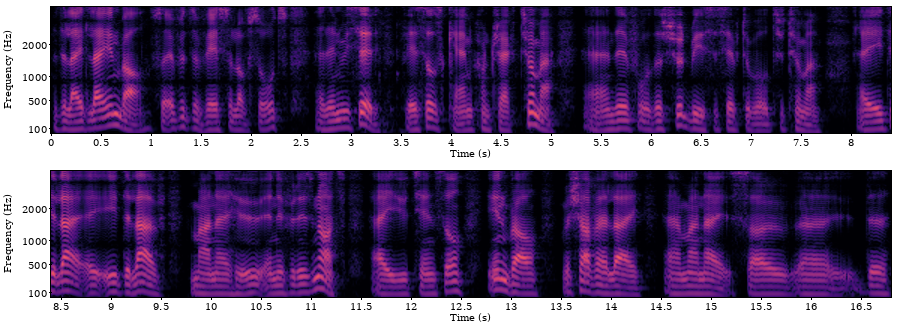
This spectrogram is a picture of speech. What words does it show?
it's a late bal. So if it's a vessel of sorts, uh, then we said vessels can contract tuma, uh, and therefore this should be susceptible to tuma. Idelav manehu, and if it is not a utensil, inbal mashave mane. So uh, the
